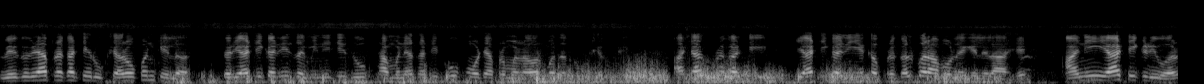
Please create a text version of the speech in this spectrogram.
वेगवेगळ्या प्रकारचे वृक्षारोपण केलं तर या ठिकाणी जमिनीची धूप थांबण्यासाठी खूप मोठ्या प्रमाणावर मदत होऊ शकते. अशाच प्रकारची या ठिकाणी एक प्रकल्प राबवला गेलेला आहे. आणि या टेकडीवर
